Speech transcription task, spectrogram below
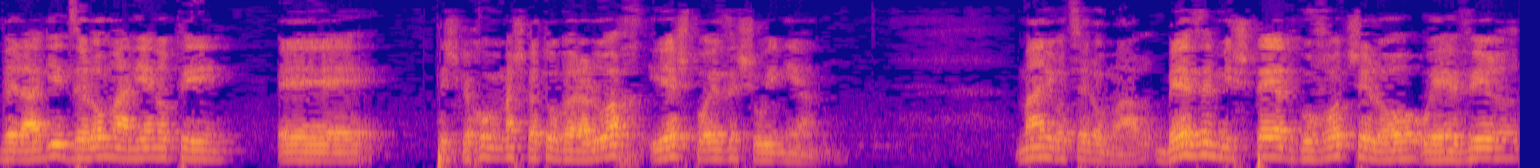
ולהגיד, זה לא מעניין אותי, uh, תשכחו ממה שכתוב על הלוח, יש פה איזשהו עניין. מה אני רוצה לומר? באיזה משתי התגובות שלו הוא העביר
